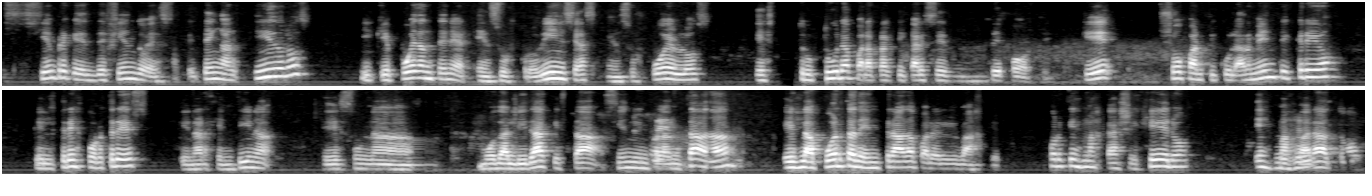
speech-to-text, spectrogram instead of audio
siempre que defiendo eso, que tengan ídolos y que puedan tener en sus provincias, en sus pueblos, estructura para practicar ese deporte. Que yo particularmente creo que el 3x3, que en Argentina es una modalidad que está siendo implantada, es la puerta de entrada para el básquet, porque es más callejero, es más barato,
